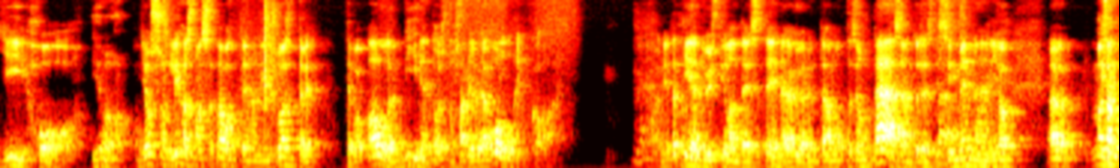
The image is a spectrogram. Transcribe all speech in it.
JH. Joo. Jos on lihasmassa tavoitteena, niin suositteletteko alle 15 sarjoja ollenkaan? No, niitä tietyissä tilanteissa tehdään ja hyödyntää, mutta se on pääsääntöisesti, siinä mennään jo Mä san...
